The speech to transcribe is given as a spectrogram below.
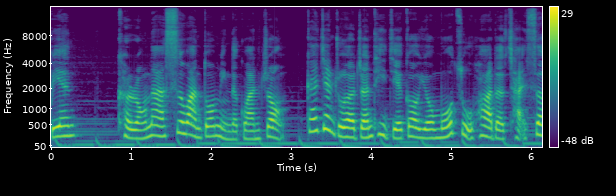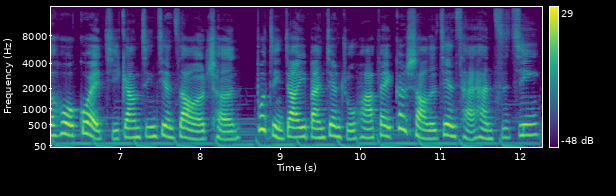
边，可容纳四万多名的观众。该建筑的整体结构由模组化的彩色货柜及钢筋建造而成，不仅较一般建筑花费更少的建材和资金，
